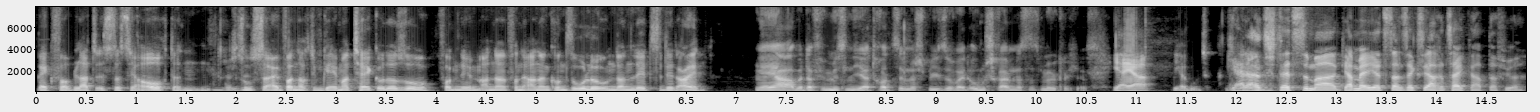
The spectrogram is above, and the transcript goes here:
Back for Blood ist das ja auch. Dann Richtig. suchst du einfach nach dem Gamertag oder so von dem anderen, von der anderen Konsole und dann lädst du den ein. Ja, ja, aber dafür müssen die ja trotzdem das Spiel so weit umschreiben, dass es möglich ist. Ja, ja, ja gut. Ja, das letzte Mal, die haben ja jetzt dann sechs Jahre Zeit gehabt dafür.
